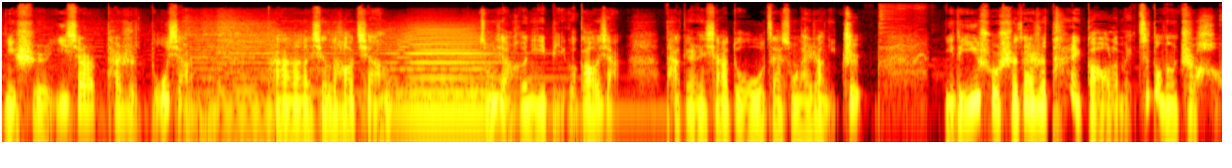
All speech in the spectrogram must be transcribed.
你是一仙儿，他是毒仙儿。他性子好强，总想和你比个高下。他给人下毒，再送来让你治。你的医术实在是太高了，每次都能治好。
